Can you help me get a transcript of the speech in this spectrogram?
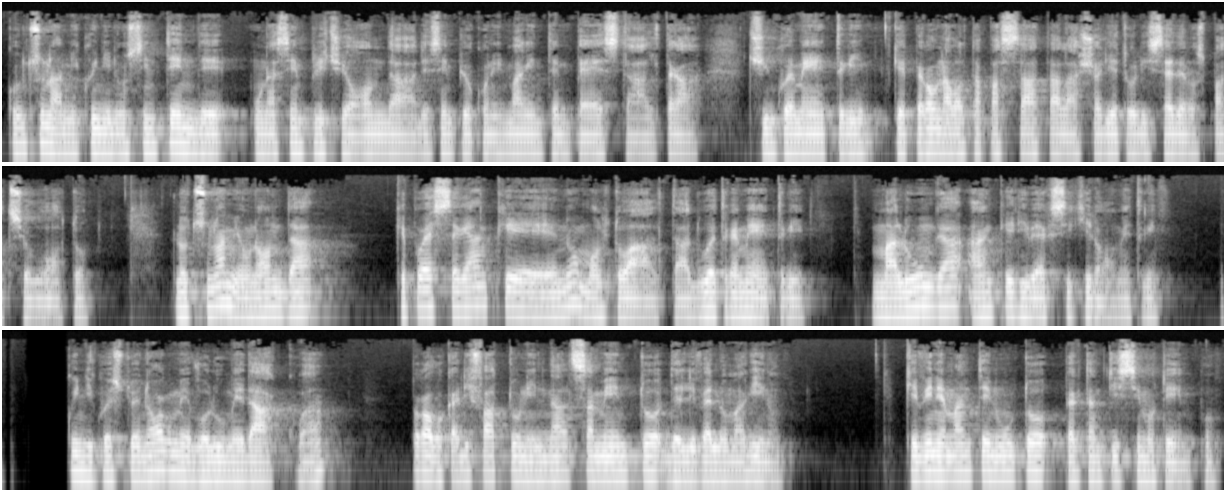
con tsunami quindi non si intende una semplice onda, ad esempio con il mare in tempesta, altra 5 metri, che però una volta passata lascia dietro di sé dello spazio vuoto. Lo tsunami è un'onda che può essere anche non molto alta, 2-3 metri, ma lunga anche diversi chilometri. Quindi questo enorme volume d'acqua provoca di fatto un innalzamento del livello marino, che viene mantenuto per tantissimo tempo.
